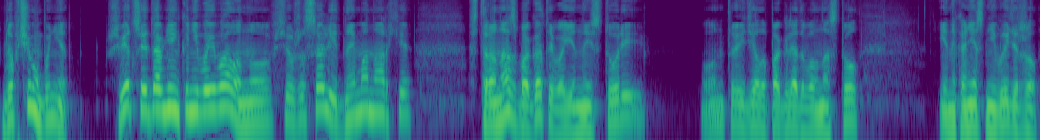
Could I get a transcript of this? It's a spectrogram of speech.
Да почему бы нет? Швеция давненько не воевала, но все же солидная монархия, страна с богатой военной историей. Он то и дело поглядывал на стол и, наконец, не выдержал.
